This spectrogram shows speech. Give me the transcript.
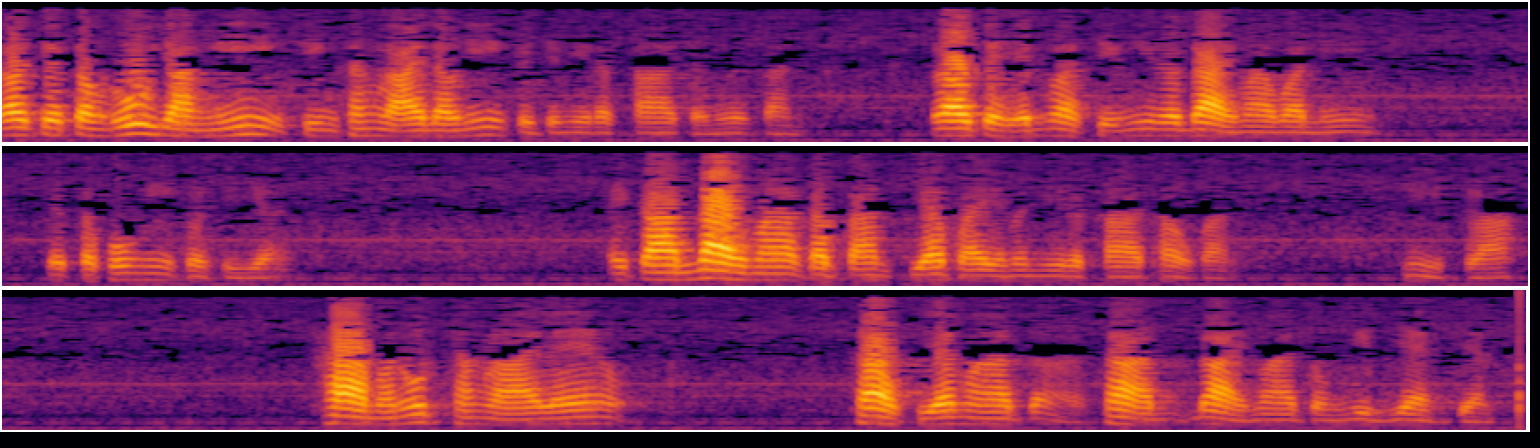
เราจะต้องรู้อย่างนี้สิ่งทั้งหลายเหล่านี้ก็จะมีราคาเสมอกัน เราจะเห็นว่าสิ่งนี้เราได้มาวันนี้ แต่กระพุ่งนี้ก็เสียไอการได้มากับการเสียไปมันมีราคาเท่ากัน นี่พระถ้ามนุษย์ทั้งหลายแล้ว ถ้าเสียมาถ้าได้มาตรงยิ้มแย้มแจ่มใส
